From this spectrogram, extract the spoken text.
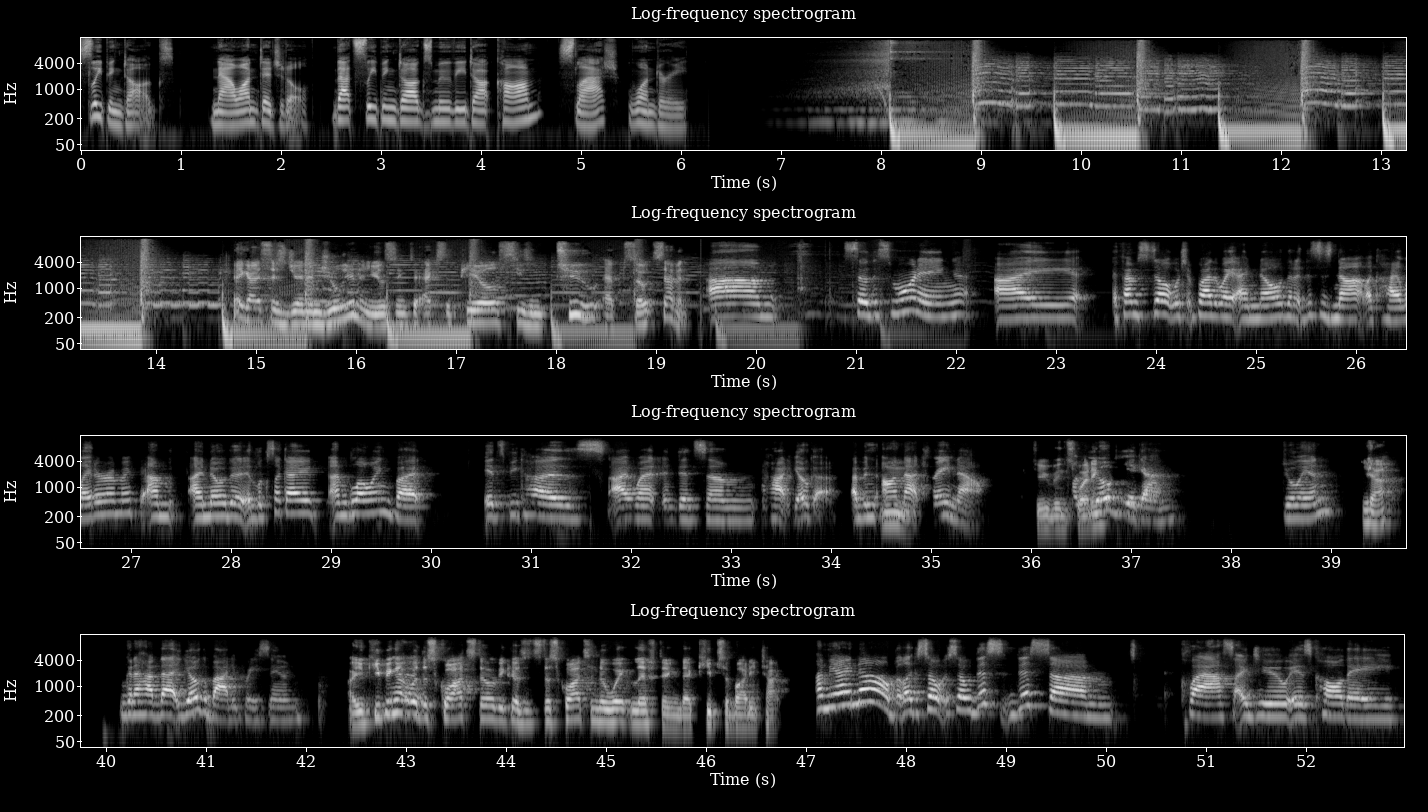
Sleeping Dogs, now on digital. That's sleepingdogsmovie.com slash Wondery. Hey guys, this is Jen and Julian, and you're listening to X Appeal Season 2, Episode 7. Um, so this morning, I, if I'm still, which by the way, I know that this is not like highlighter on my, I'm, I know that it looks like I, I'm glowing, but it's because I went and did some hot yoga. I've been on Mm. that train now. So you've been I'm sweating? yogi again. Julian, Yeah. I'm gonna have that yoga body pretty soon. Are you keeping up with the squats though? Because it's the squats and the weightlifting that keeps the body tight. I mean, I know, but like, so, so this, this, um, class I do is called a,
